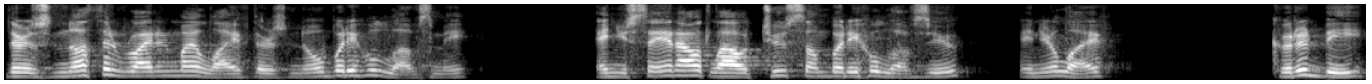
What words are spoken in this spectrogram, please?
There's nothing right in my life, there's nobody who loves me, and you say it out loud to somebody who loves you in your life, could it be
